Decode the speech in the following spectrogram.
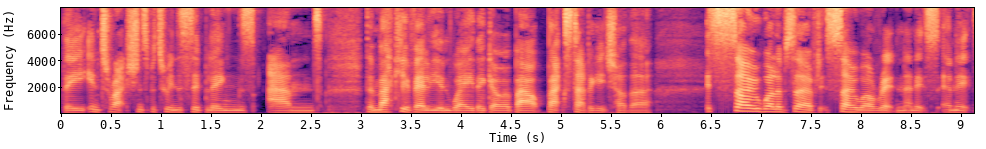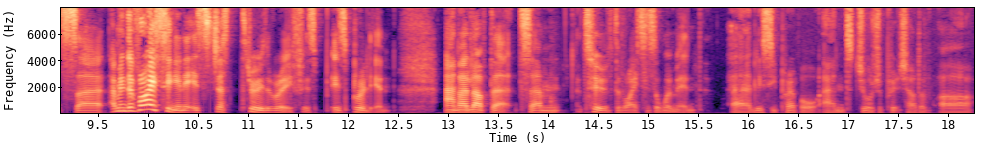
the interactions between the siblings and the Machiavellian way they go about backstabbing each other, it's so well observed. It's so well written, and it's and it's. Uh, I mean, the writing in it is just through the roof. It's it's brilliant, and I love that um, two of the writers are women. Uh, Lucy Prebble and Georgia Pritchard are.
